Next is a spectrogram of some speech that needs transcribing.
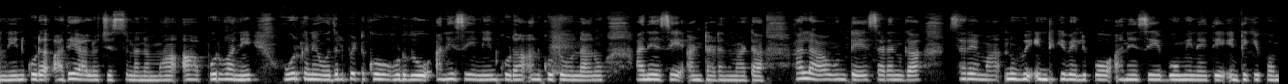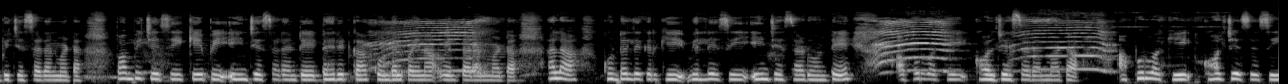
నేను కూడా అదే ఆలోచిస్తున్నానమ్మా. ఆ అపూర్వని ఊరికనే వదిలిపెట్టుకోకూడదు అనేసి నేను కూడా అనుకుంటూ ఉన్నాను అనేసి అంటాడనమాట. అలా ఉంటే సడన్గా సరేమ్మా నువ్వు ఇంటికి వెళ్ళిపో అనేసి భూమిని అయితే ఇంటికి పంపించేస్తాడనమాట. పంపించేసి కేపీ ఏం చేస్తాడంటే డైరెక్ట్గా కొండల పైన వెళ్తాడనమాట. అలా కొండల దగ్గరికి వెళ్ళేసి ఏం చేస్తాడు అంటే అపూర్వకి కాల్ చేస్తాడనమాట. అపూర్వకి కాల్ చేసేసి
